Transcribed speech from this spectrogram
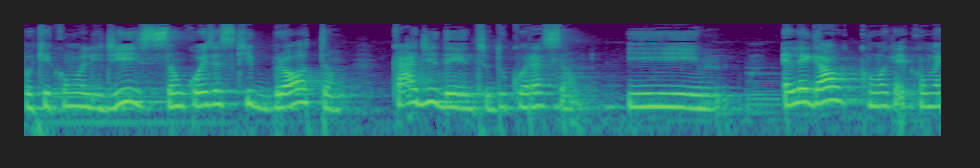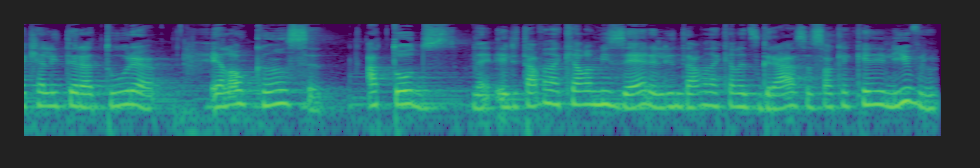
porque, como ele diz, são coisas que brotam cá de dentro do coração. E é legal como é que, como é que a literatura ela alcança a todos, né? Ele estava naquela miséria, ele estava naquela desgraça, só que aquele livro,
